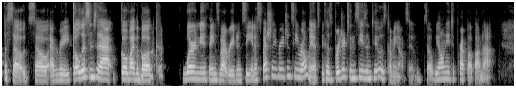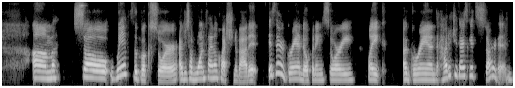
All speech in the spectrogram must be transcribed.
episode. So everybody go listen to that, go buy the book, learn new things about Regency and especially Regency romance because Bridgerton season two is coming out soon. So we all need to prep up on that. Um, so with the bookstore, I just have one final question about it. Is there a grand opening story? Like a grand, how did you guys get started?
